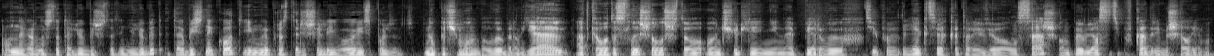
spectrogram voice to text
Он, наверное, что-то любит, что-то не любит. Это обычный код, и мы просто решили его использовать. Ну, почему он был выбран? Я от кого-то слышал, что он чуть ли не на первых, типа, лекциях, которые вел Саш, он появлялся, типа, в кадре и мешал ему.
